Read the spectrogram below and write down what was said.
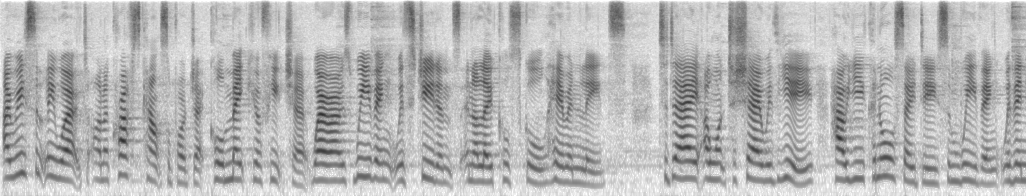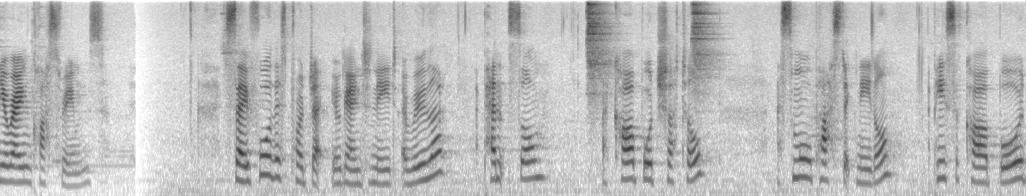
I recently worked on a crafts council project called Make Your Future where I was weaving with students in a local school here in Leeds. Today I want to share with you how you can also do some weaving within your own classrooms. So for this project you're going to need a ruler, a pencil, a cardboard shuttle, a small plastic needle, a piece of cardboard,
